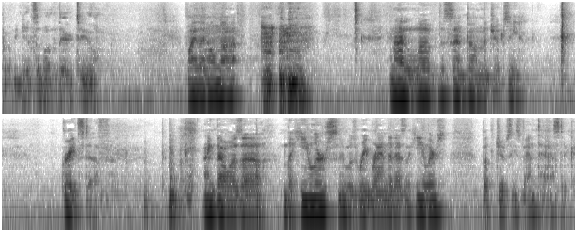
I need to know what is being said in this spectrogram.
Probably get some up there too. Why the hell not? and I love the scent on the Gypsy. Great stuff. I think that was uh, the Healers. It was rebranded as the Healers, but the Gypsy's fantastic.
